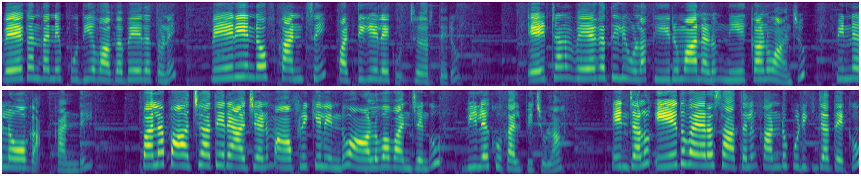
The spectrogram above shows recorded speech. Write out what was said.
വേഗം തന്നെ പുതിയ വകഭേദത്തുണെ വേരിയന്റ് ഓഫ് കൺസൈൻ പട്ടികയിലേക്ക് ചേർത്തരും. ഏറ്റവും വേഗത്തിലുള്ള തീരുമാനം നീക്കാണു വാഞ്ചു പിന്നെ ലോക കണ്ടി. പല പാശ്ചാത്യ രാജ്യങ്ങളും ആഫ്രിക്കയിലുണ്ടു ആളുവ വഞ്ചങ്കു വിലക്കു കൽപ്പിച്ചുള്ള. എഞ്ചാലു ഏത് വൈറസ് ആത്തലും കണ്ടുപിടിക്കത്തേക്കും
